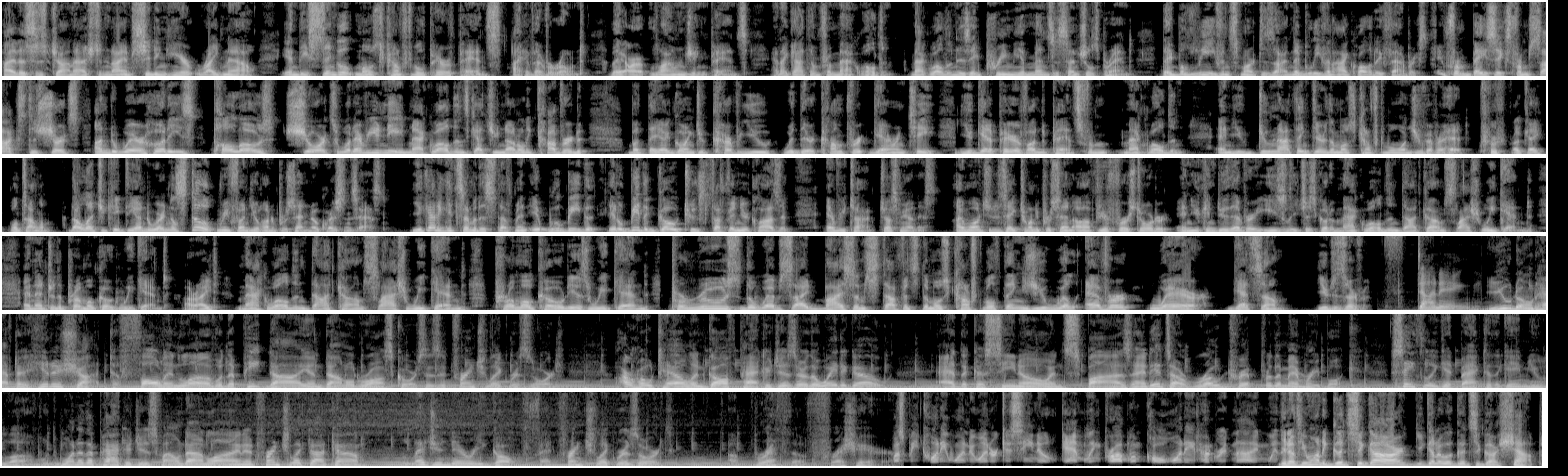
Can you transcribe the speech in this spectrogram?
Hi, this is John Ashton, and I am sitting here right now in the single most comfortable pair of pants I have ever owned. They are lounging pants, and I got them from Mack Weldon. Mack Weldon is a premium men's essentials brand. They believe in smart design. They believe in high quality fabrics. From basics, from socks to shirts, underwear, hoodies, polos, shorts, whatever you need, Mack Weldon's got you not only covered, but they are going to cover you with their comfort guarantee. You get a pair of underpants from Mack Weldon and you do not think they're the most comfortable ones you've ever had. okay. Well, tell them. They'll let you keep the underwear and they'll still refund you 100%, no questions asked. You got to get some of this stuff, man. It will be the, it'll be the go-to stuff in your closet every time. Trust me on this. I want you to take 20% off your first order and you can do that very easily. Just go to mackweldon.com slash weekend and enter the promo code weekend. All right. mackweldon.com slash weekend. Promo code is weekend. Peruse the website. Buy some stuff. It's the most comfortable things you will ever wear. Get some. You deserve it. Stunning. You don't have to hit a shot to fall in love with the Pete Dye and Donald Ross courses at French Lick Resort. Our hotel and golf packages are the way to go. Add the casino and spas, and it's a road trip for the memory book. Safely get back to the game you love with one of the packages found online at FrenchLick.com. Legendary golf at French Lick Resort. A breath of fresh air. Must be 21 to enter casino. Gambling problem? Call 1 800 9 You know, if you want a good cigar, you go to a good cigar shop.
